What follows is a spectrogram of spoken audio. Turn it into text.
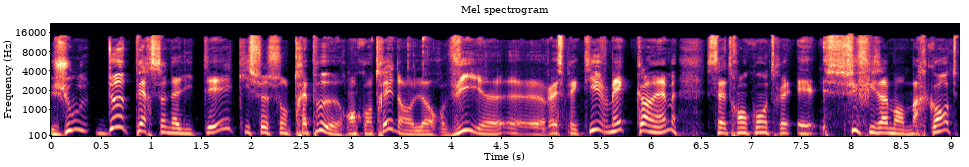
jouent deux personnalités qui se sont très peu rencontrées dans leur vie respective, mais quand même, cette rencontre est suffisamment marquante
